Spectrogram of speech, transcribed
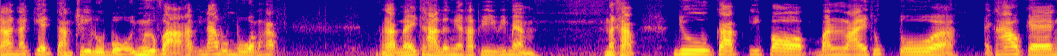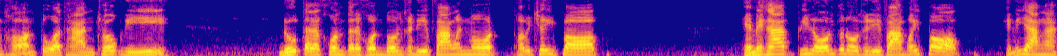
นะนักเกียรติต่างชื่อรูโบมือฝาครับ อีหน้าบวมๆครับ นะครับ ในนิทานเรื่องนี้ครับ พี่พี่แมมนะครับ อยู่กับอีปอบบรรลัยทุกตัว ไอ้ข้าวแกงถอนตัวทันโชคดี ดูแต่ละคนแต่ละคนโดนคดีฟาร์มกันหมดพราะไปเชื่ออีปอบ เห็นไหมครับ พี่โล้นก็โดนคดีฟาร์มเพราะอีปอบ เห็นหรือยังอะ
